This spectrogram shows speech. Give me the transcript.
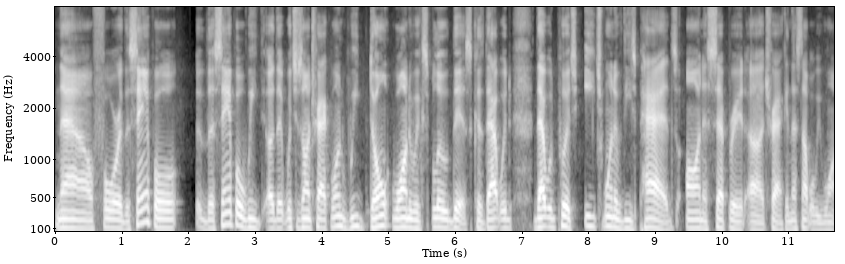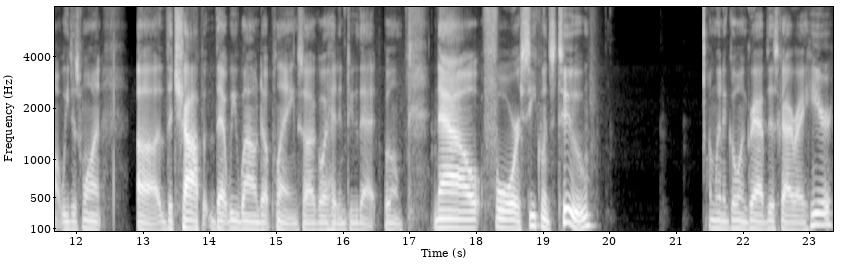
Now for the sample, the sample we uh, that which is on track one we don't want to explode this because that would that would put each one of these pads on a separate uh track and that's not what we want. We just want uh the chop that we wound up playing. So i'll go ahead and do that. Boom. Now for sequence two i'm going to go and grab this guy right here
